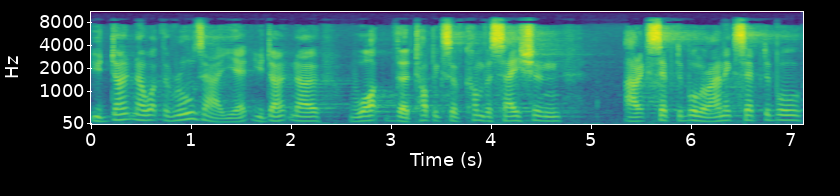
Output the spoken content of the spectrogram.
You don't know what the rules are yet. You don't know what the topics of conversation are acceptable or unacceptable.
